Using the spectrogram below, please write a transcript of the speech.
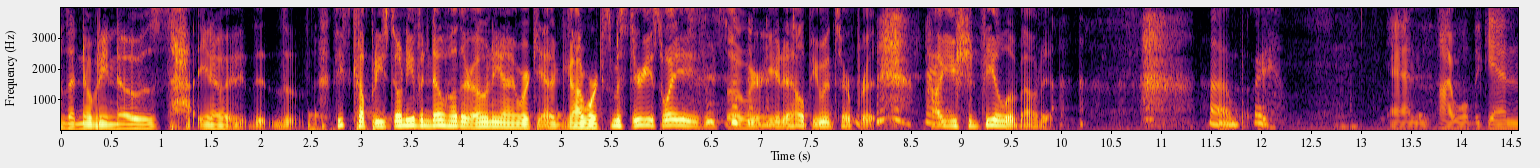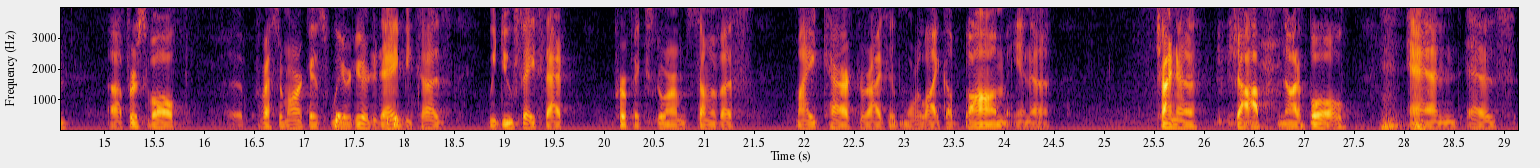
that nobody knows. How, you know, the, the, these companies don't even know how their own AI work. Yeah, God works mysterious ways, and so we're here to help you interpret how you should feel about it. Oh boy. And I will begin. Uh, first of all, uh, Professor Marcus, we are here today because we do face that perfect storm. Some of us might characterize it more like a bomb in a china shop, not a bull. And as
